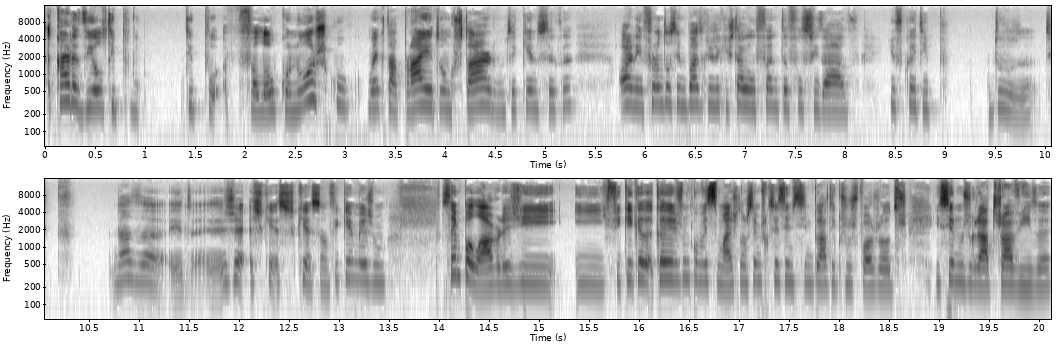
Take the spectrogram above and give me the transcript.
a cara dele, tipo, tipo, falou connosco, como é que está a praia, estão a gostar, não sei o quê, não sei o quê. Olhem, foram tão simpáticos, aqui está o Elefante da Felicidade. E eu fiquei tipo, duda, tipo, nada. Esqueçam. Fiquei mesmo sem palavras e, e fiquei cada, cada vez me convenço mais que nós temos que ser sempre simpáticos uns para os outros e sermos gratos à vida.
